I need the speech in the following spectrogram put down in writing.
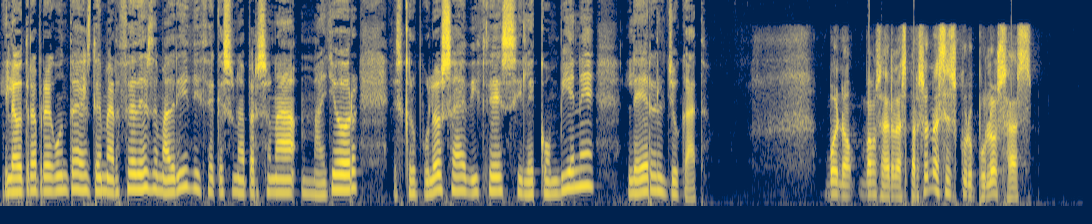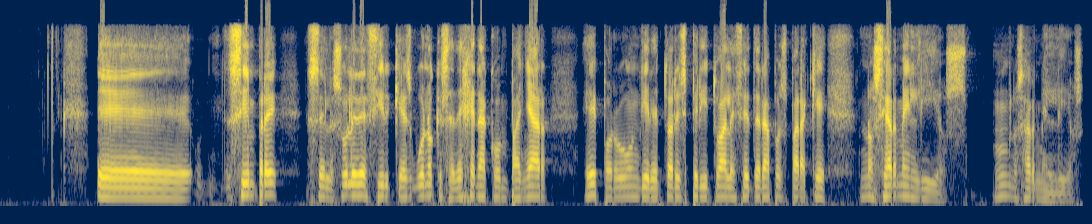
Y la otra pregunta es de Mercedes de Madrid. Dice que es una persona mayor, escrupulosa, dice si le conviene leer el Yucat. Bueno, vamos a ver, las personas escrupulosas eh, siempre se les suele decir que es bueno que se dejen acompañar por un director espiritual, etcétera, pues para que no se armen líos los armen líos.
